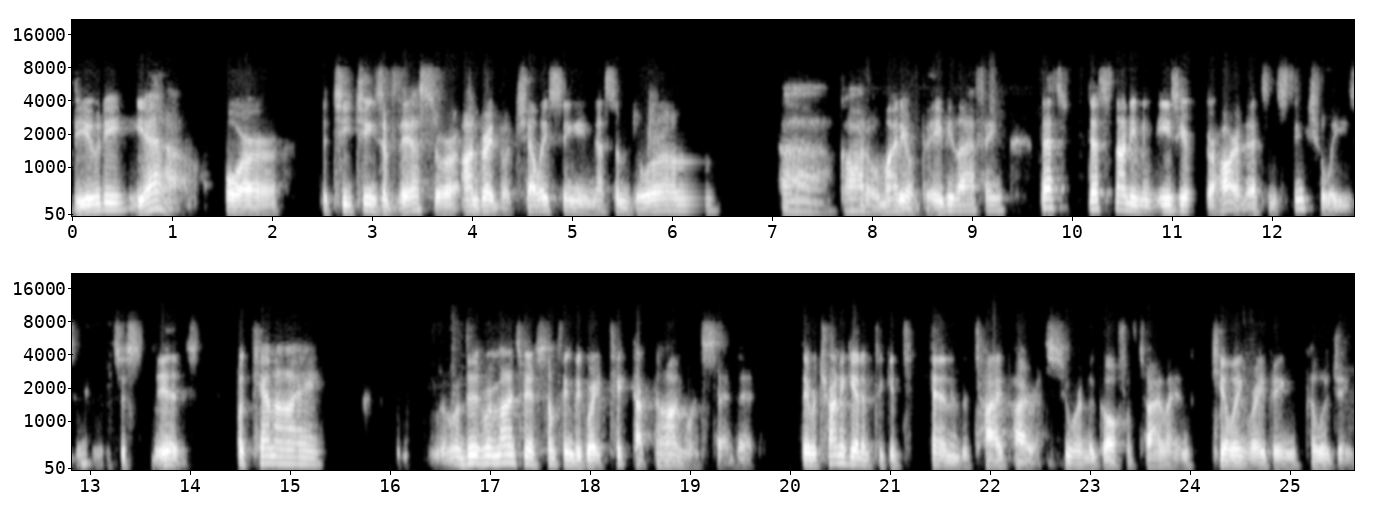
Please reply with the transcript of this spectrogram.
beauty? Yeah. Or the teachings of this, or Andre Bocelli singing Nessun Dorma, uh, God Almighty, or baby laughing. That's that's not even easy or hard. That's instinctually easy. It just is. But can I? This reminds me of something the great Thich Nhat Hanh once said that they were trying to get him to contend the Thai pirates who were in the Gulf of Thailand, killing, raping, pillaging.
